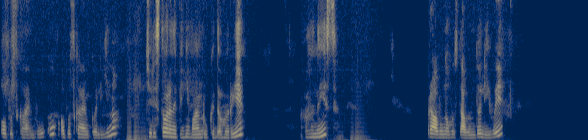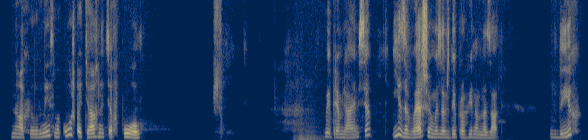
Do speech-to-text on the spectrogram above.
Опускаємо руку, опускаємо коліно. Через сторони піднімаємо руки догори, вниз. Праву ногу ставимо до лівої. Нахил вниз, макушка тягнеться в пол. Випрямляємося і завершуємо завжди прогином назад. Вдих,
